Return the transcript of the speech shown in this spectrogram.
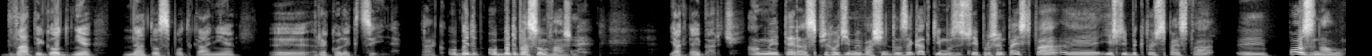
dwa tygodnie na to spotkanie e, rekolekcyjne. Tak, obyd, obydwa są ważne. Jak najbardziej. A my teraz przechodzimy właśnie do zagadki muzycznej. Proszę Państwa, jeśli by ktoś z Państwa poznał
